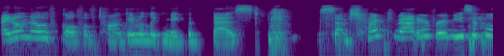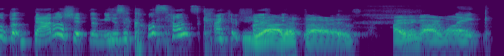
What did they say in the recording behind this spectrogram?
I don't know if Gulf of Tonkin would like make the best subject matter for a musical, but Battleship the musical sounds kind of fun. Yeah, that does. I think I want like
